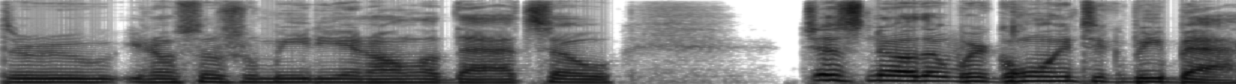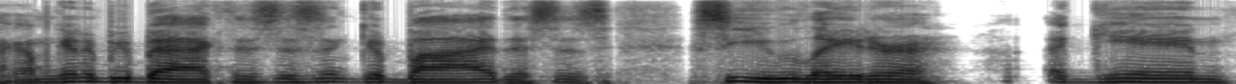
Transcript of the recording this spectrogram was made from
through, you know, social media and all of that. So just know that we're going to be back. I'm going to be back. This isn't goodbye. This is see you later. Again,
